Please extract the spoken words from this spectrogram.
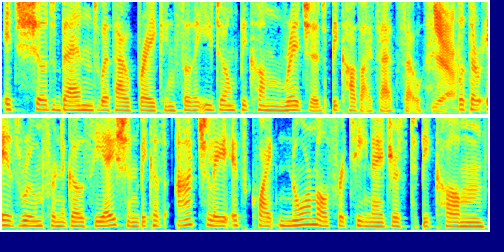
It should bend without breaking so that you don't become rigid because I said so. Yeah. But there is room for negotiation because actually it's quite normal for teenagers to become,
